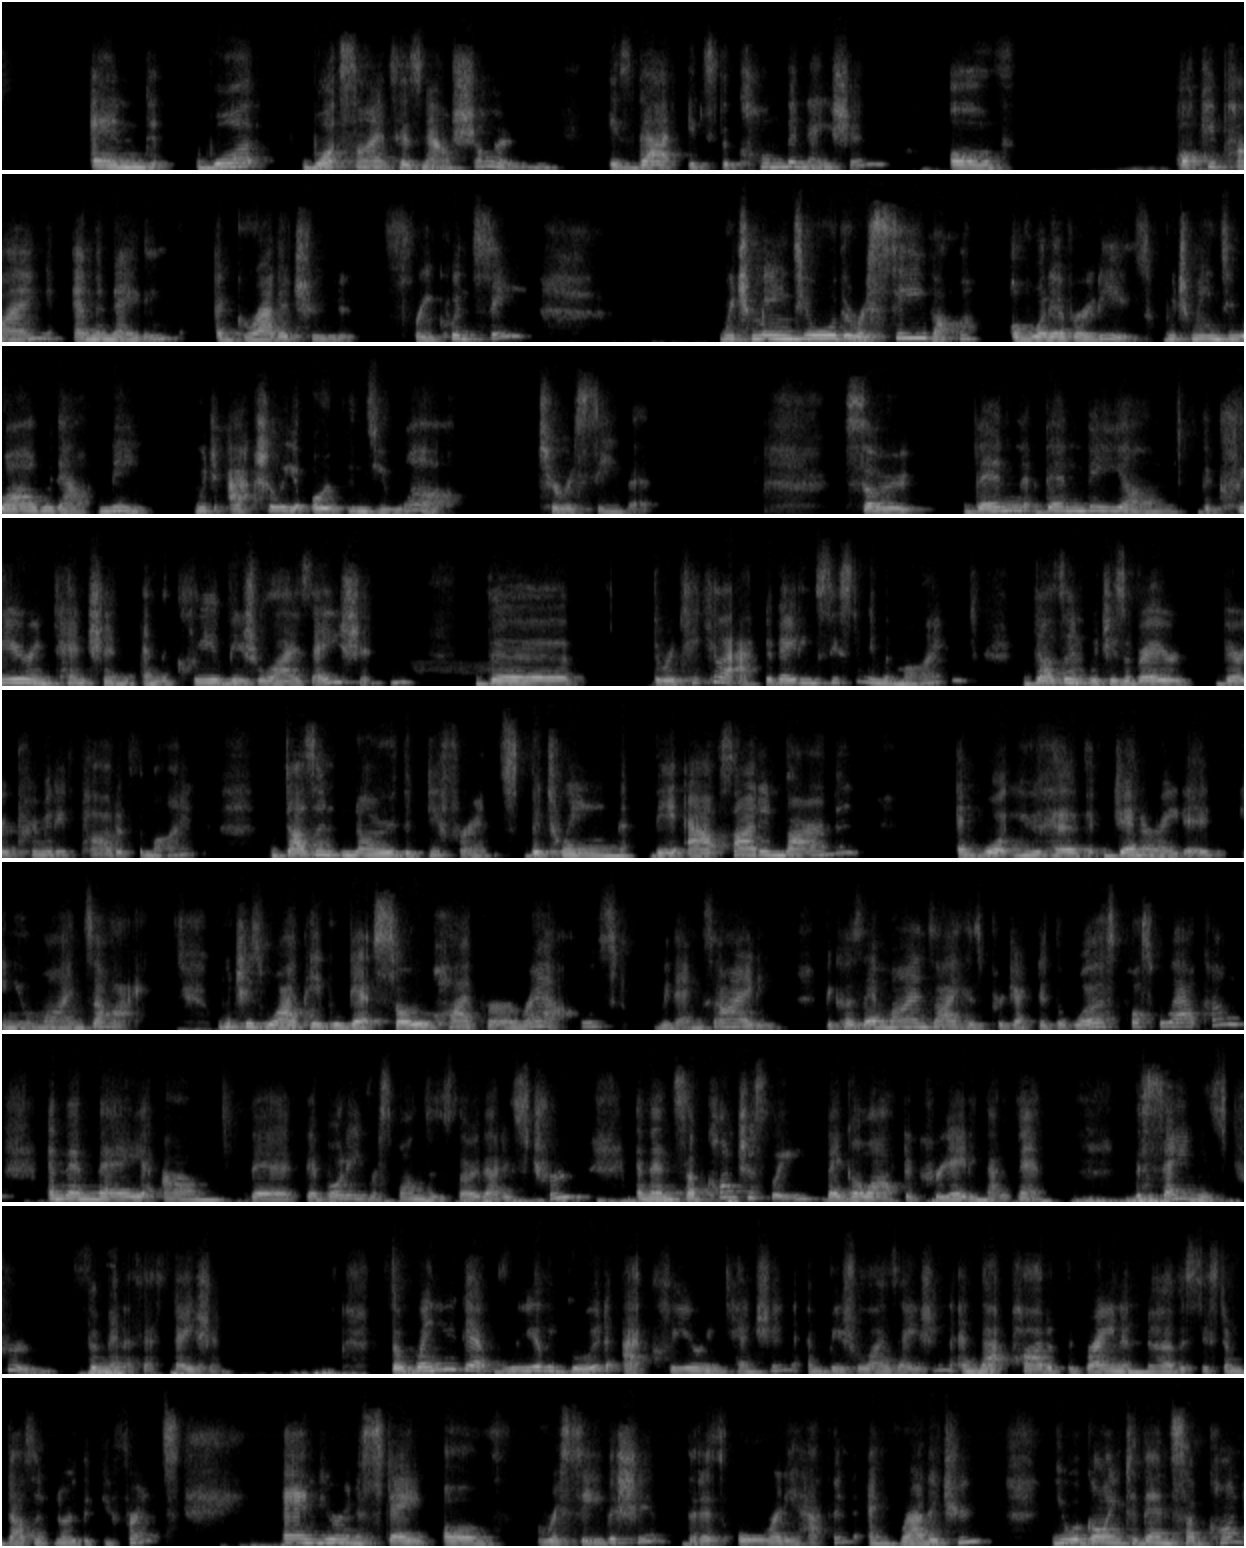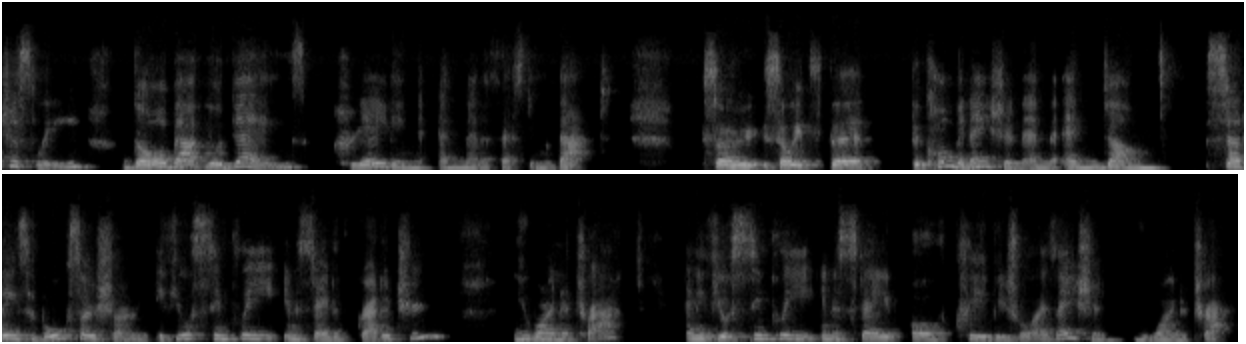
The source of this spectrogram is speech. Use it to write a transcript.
and what what science has now shown is that it's the combination of occupying, emanating a gratitude frequency which means you're the receiver of whatever it is, which means you are without need, which actually opens you up to receive it. So then, then the um, the clear intention and the clear visualization, the the reticular activating system in the mind doesn't, which is a very very primitive part of the mind, doesn't know the difference between the outside environment and what you have generated in your mind's eye, which is why people get so hyper aroused with anxiety because their mind's eye has projected the worst possible outcome and then they um, their their body responds as though that is true and then subconsciously they go after creating that event. The same is true for manifestation so when you get really good at clear intention and visualization, and that part of the brain and nervous system doesn't know the difference, and you're in a state of receivership that it's already happened and gratitude, you are going to then subconsciously go about your days creating and manifesting that. So, so it's the the combination and and um, studies have also shown if you're simply in a state of gratitude you won't attract. And if you're simply in a state of clear visualization, you won't attract.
